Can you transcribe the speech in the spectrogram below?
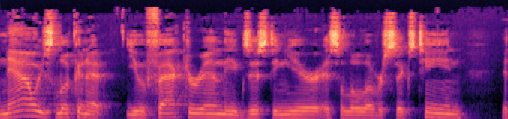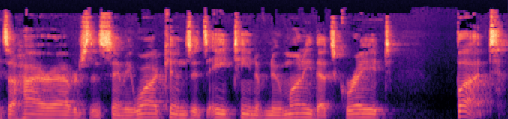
Now he's looking at you factor in the existing year, it's a little over 16. It's a higher average than Sammy Watkins. It's 18 of new money. That's great. But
